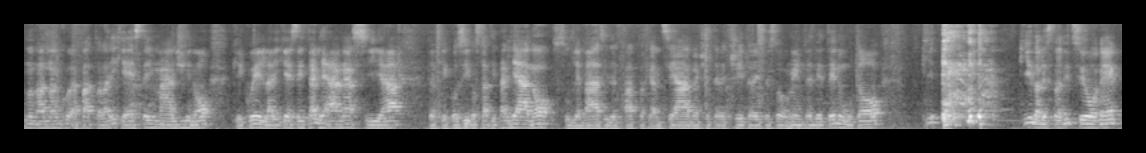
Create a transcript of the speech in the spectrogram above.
non, hanno ancora fatto la richiesta, immagino che quella richiesta italiana sia perché così lo Stato italiano, sulle basi del fatto che anziano, eccetera, eccetera, in questo momento è detenuto, chi- chieda l'estradizione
